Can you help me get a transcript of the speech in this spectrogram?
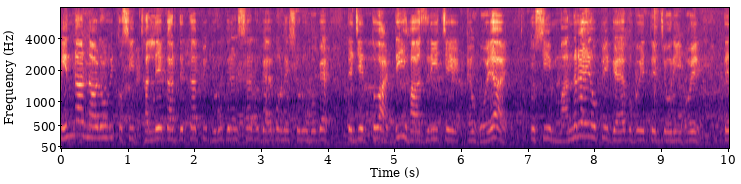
ਇਹਨਾਂ ਨਾਲੋਂ ਵੀ ਤੁਸੀਂ ਥੱਲੇ ਕਰ ਦਿੱਤਾ ਵੀ ਗੁਰੂ ਗ੍ਰੰਥ ਸਾਹਿਬ ਗਾਇਬ ਹੋਣੇ ਸ਼ੁਰੂ ਹੋ ਗਏ। ਤੇ ਜੇ ਤੁਹਾਡੀ ਹਾਜ਼ਰੀ 'ਚ ਇਹ ਹੋਇਆ ਹੈ ਤੁਸੀਂ ਮੰਨ ਰਹੇ ਹੋ ਕਿ ਗਾਇਬ ਹੋਏ ਤੇ ਚੋਰੀ ਹੋਏ ਤੇ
